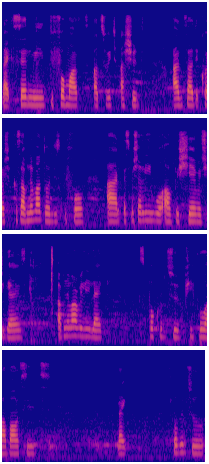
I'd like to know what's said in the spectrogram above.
like send me the format at which I should answer the question because I've never done this before. And especially what I'll be sharing with you guys I've never really like spoken to people about it. Like spoken to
